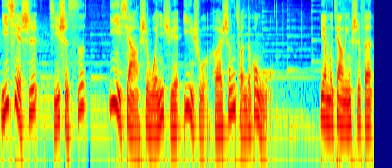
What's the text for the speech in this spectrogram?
一切诗即是思，意象是文学艺术和生存的共舞。夜幕降临时分，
